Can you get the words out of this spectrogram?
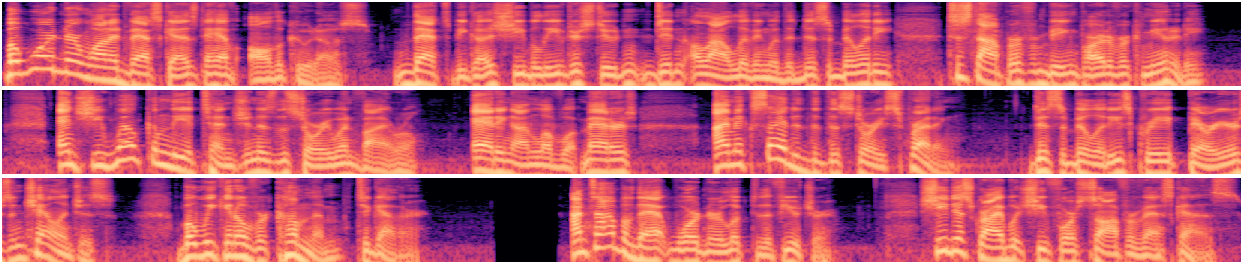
But Wardner wanted Vasquez to have all the kudos. That's because she believed her student didn't allow living with a disability to stop her from being part of her community. And she welcomed the attention as the story went viral. Adding on Love What Matters, I'm excited that this story's spreading. Disabilities create barriers and challenges, but we can overcome them together. On top of that, Wardner looked to the future. She described what she foresaw for Vasquez.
